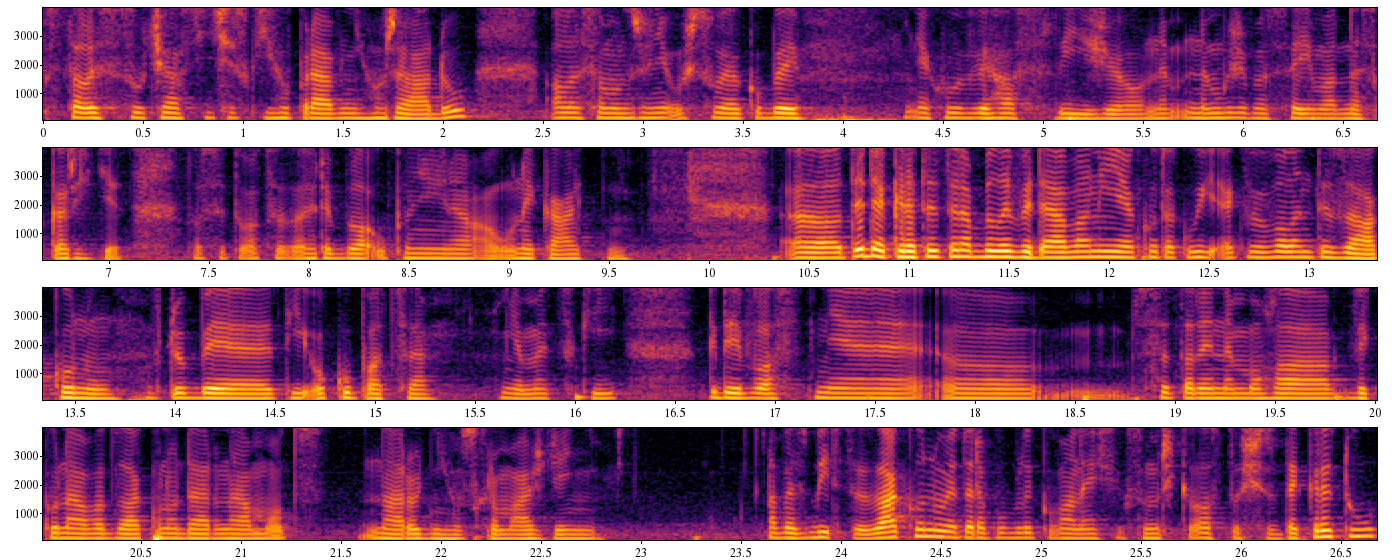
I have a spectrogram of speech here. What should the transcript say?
staly se součástí českého právního řádu, ale samozřejmě už jsou jakoby, jakoby vyhaslí, že jo? nemůžeme se jim dneska řídit. Ta situace tehdy byla úplně jiná a unikátní. Eh, ty dekrety teda byly vydávané jako takový ekvivalenty zákonů v době té okupace německý, kdy vlastně uh, se tady nemohla vykonávat zákonodárná moc národního schromáždění. A ve sbírce zákonů je teda publikovaných, jak jsem říkala, 106 dekretů,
